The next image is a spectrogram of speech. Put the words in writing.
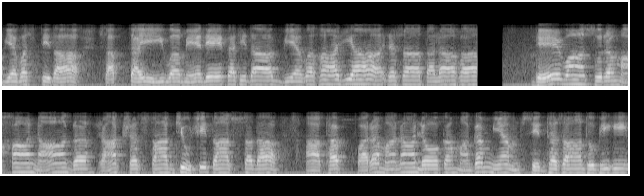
व्यवस्थिता सप्तैव मेदे कथिता व्यवहार्या रसातलाः देवासुरमहानागराक्षसाध्युषिताः सदा अथ परमनालोकमगम्यं सिद्धसाधुभिः।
